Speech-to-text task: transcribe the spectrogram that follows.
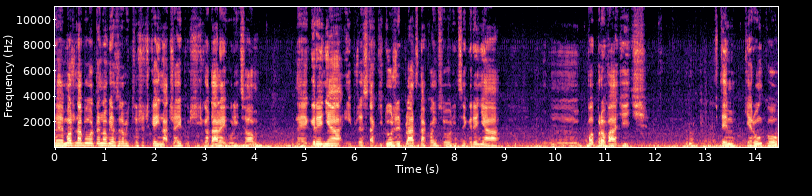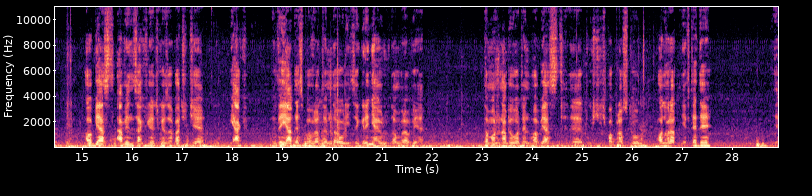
E, Można było ten objazd zrobić troszeczkę inaczej, puścić go dalej ulicą e, Grynia i przez taki duży plac na końcu ulicy Grynia poprowadzić w tym kierunku objazd, a więc za chwileczkę zobaczycie jak wyjadę z powrotem do ulicy Grynia już w Dąbrowie to można było ten objazd e, puścić po prostu odwrotnie. Wtedy e,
